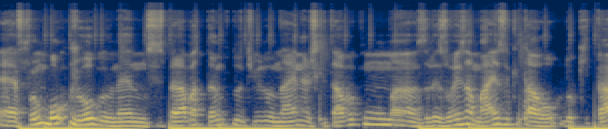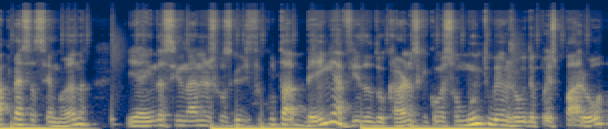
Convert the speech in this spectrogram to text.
É, foi um bom jogo, né? Não se esperava tanto do time do Niners, que estava com umas lesões a mais do que tá, do que tá para essa semana. E ainda assim o Niners conseguiu dificultar bem a vida do Carlos, que começou muito bem o jogo, depois parou.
